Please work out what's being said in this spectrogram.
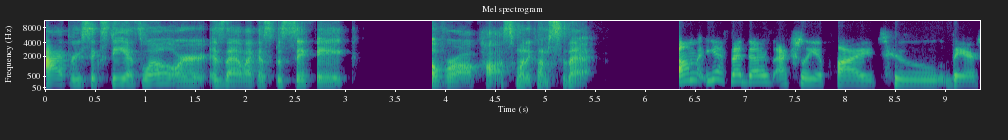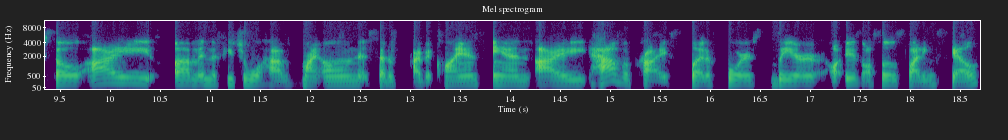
I360 as well, or is that like a specific overall cost when it comes to that? Um, yes, that does actually apply to there. So I, um, in the future, will have my own set of private clients, and I have a price, but of course, there is also a sliding scale.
